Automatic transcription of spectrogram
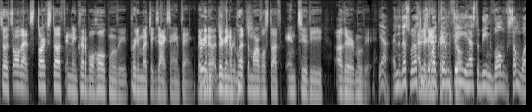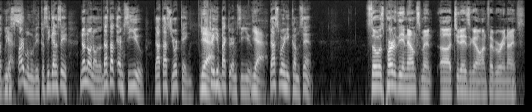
So it's all that Stark stuff in the Incredible Hulk movie, pretty much exact same thing. They're Pretty gonna much, they're gonna put much. the Marvel stuff into the other movie. Yeah, and that's what that's And the reason why Kevin. Feige has to be involved somewhat with Yes. the Spider-Man movie because he got to say, no, no, no, no, that's not MCU. That that's your thing. Yeah. change it back to MCU. Yeah. that's where he comes in. So it was part of the announcement uh, two days ago on February 9th.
